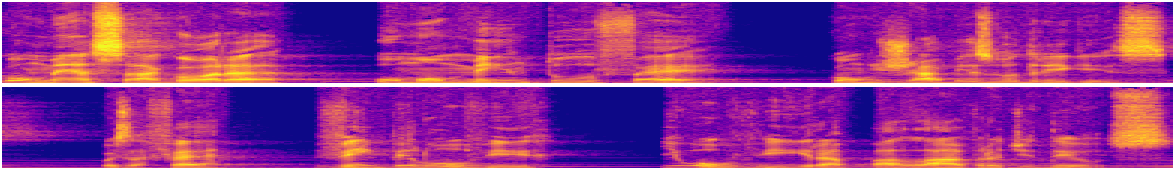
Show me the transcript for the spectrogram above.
Começa agora o Momento Fé, com Jabes Rodrigues, pois a fé vem pelo ouvir e ouvir a palavra de Deus.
